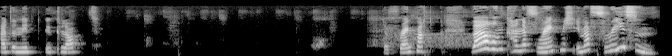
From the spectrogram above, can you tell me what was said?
Hatte nicht geklappt. Der Frank macht. Warum kann der Frank mich immer freezen?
